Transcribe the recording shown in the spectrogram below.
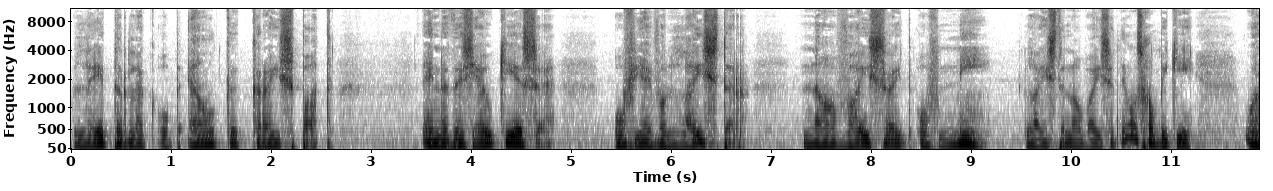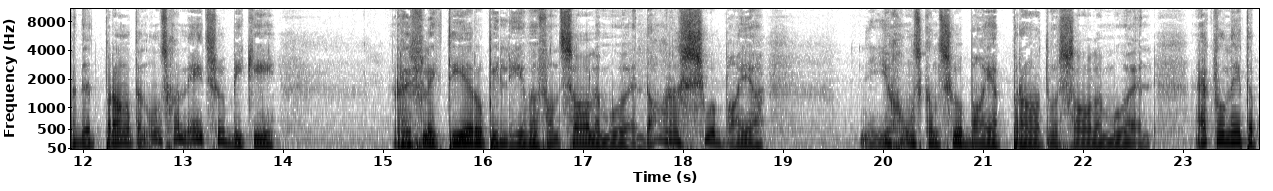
letterlik op elke kruispunt. En dit is jou keuse of jy wil luister na wysheid of nie luister na wysheid nie. Ons gaan bietjie oor dit praat en ons gaan net so bietjie reflekteer op die lewe van Salomo en daar is so baie nee, ons kan so baie praat oor Salomo en ek wil net 'n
